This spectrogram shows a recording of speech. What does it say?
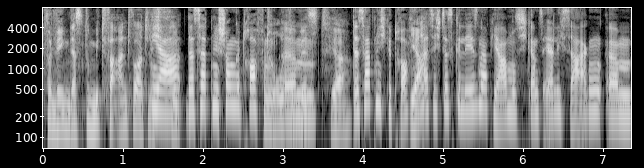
von wegen, dass du mitverantwortlich ja, das hat mich schon getroffen. Tote ähm, bist, ja. Das hat mich getroffen, ja? als ich das gelesen habe. Ja, muss ich ganz ehrlich sagen, ähm,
